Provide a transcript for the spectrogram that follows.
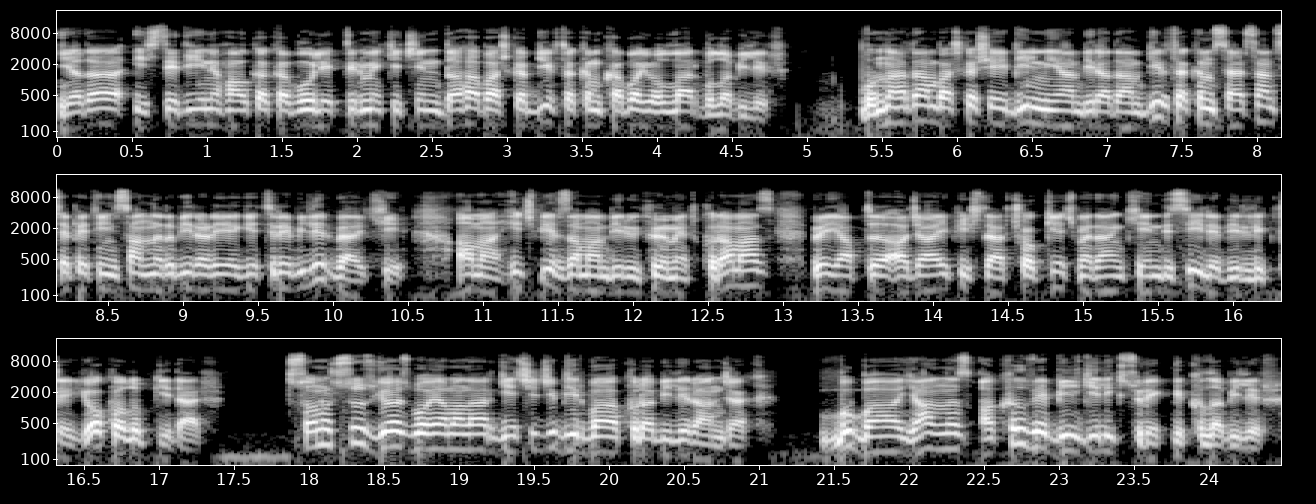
Ya da istediğini halka kabul ettirmek için daha başka bir takım kaba yollar bulabilir. Bunlardan başka şey bilmeyen bir adam bir takım sersem sepet insanları bir araya getirebilir belki. Ama hiçbir zaman bir hükümet kuramaz ve yaptığı acayip işler çok geçmeden kendisiyle birlikte yok olup gider. Sonuçsuz göz boyamalar geçici bir bağ kurabilir ancak. Bu bağ yalnız akıl ve bilgelik sürekli kılabilir.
